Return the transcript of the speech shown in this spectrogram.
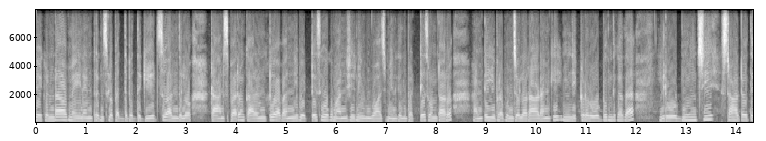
చేయకుండా మెయిన్ ఎంట్రన్స్లో పెద్ద పెద్ద గేట్స్ అందులో ట్రాన్స్ఫర్ కరెంటు అవన్నీ పెట్టేసి ఒక మనిషిని వాచ్మెన్ కింద పెట్టేసి ఉంటారు. అంటే ఈ ప్రపంచంలో రావడానికి ఇక్కడ రోడ్డు ఉంది కదా. ఈ రోడ్డు నుంచి స్టార్ట్ అయితే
